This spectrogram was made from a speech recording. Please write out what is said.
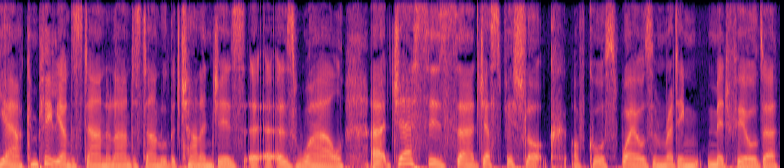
Yeah, I completely understand, and I understand all the challenges uh, uh, as well. Uh, Jess is uh, Jess Fishlock, of course, Wales and Reading midfielder.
